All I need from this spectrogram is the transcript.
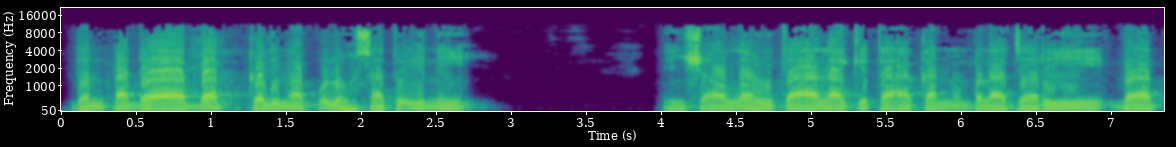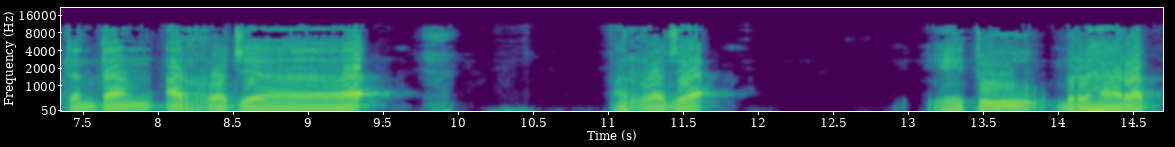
Dan pada bab ke-51 ini insyaallah taala kita akan mempelajari bab tentang ar-raja. Ar-raja yaitu berharap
